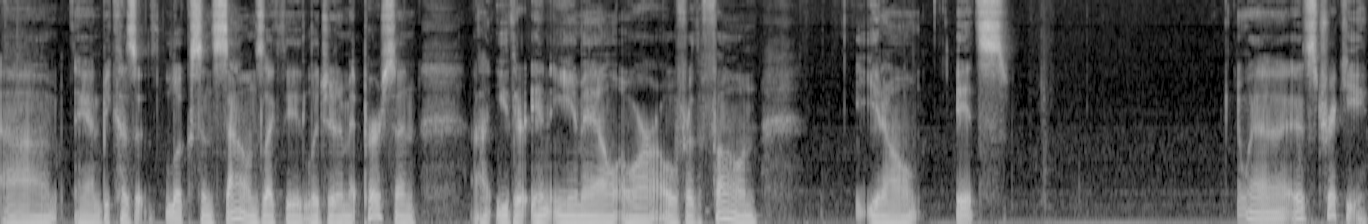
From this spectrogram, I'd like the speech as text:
um, and because it looks and sounds like the legitimate person, uh, either in email or over the phone, you know, it's well, it's tricky,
